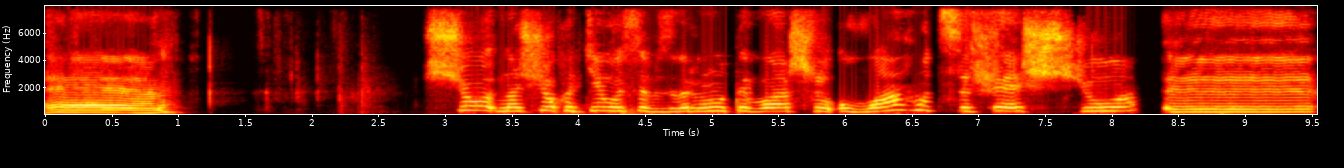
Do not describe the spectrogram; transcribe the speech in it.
Е, що, на що хотілося б звернути вашу увагу, це те, що е,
